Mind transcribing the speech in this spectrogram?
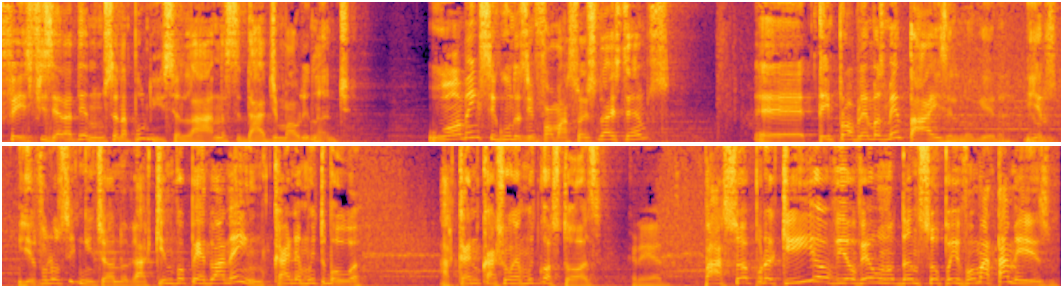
fez, fizeram a denúncia na polícia, lá na cidade de Maurilândia. O homem, segundo as informações que nós temos, é, tem problemas mentais, ele Nogueira. E ele, e ele falou o seguinte: ó, aqui não vou perdoar nenhum, carne é muito boa. A carne do cachorro é muito gostosa. Credo. Passou por aqui, eu vi, eu vi um dando sopa e vou matar mesmo.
